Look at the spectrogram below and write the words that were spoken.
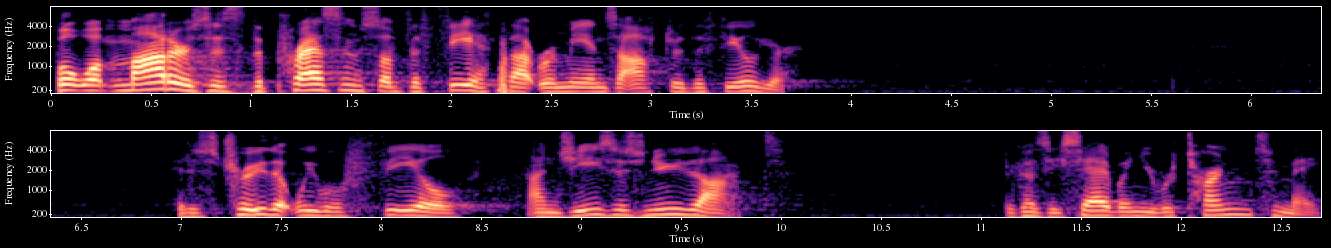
But what matters is the presence of the faith that remains after the failure. It is true that we will fail, and Jesus knew that because he said, When you return to me,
